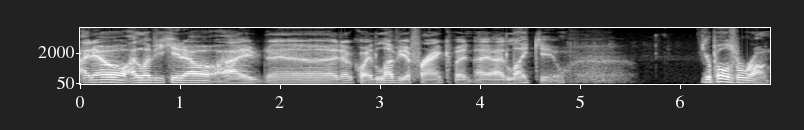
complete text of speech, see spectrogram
I know I love you, Quito. I uh, I don't quite love you, Frank, but I, I like you. Your polls were wrong.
